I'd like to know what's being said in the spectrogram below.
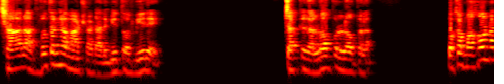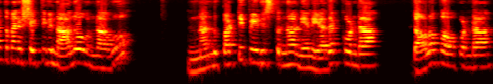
చాలా అద్భుతంగా మాట్లాడాలి. మీతో మీరే చక్కగా లోపల లోపల. ఒక మహోన్నతమైన శక్తివి నాలో ఉన్నావు. నన్ను పట్టి పీడిస్తున్నా నేను ఎదగకుండా డెవలప్ అవ్వకుండా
